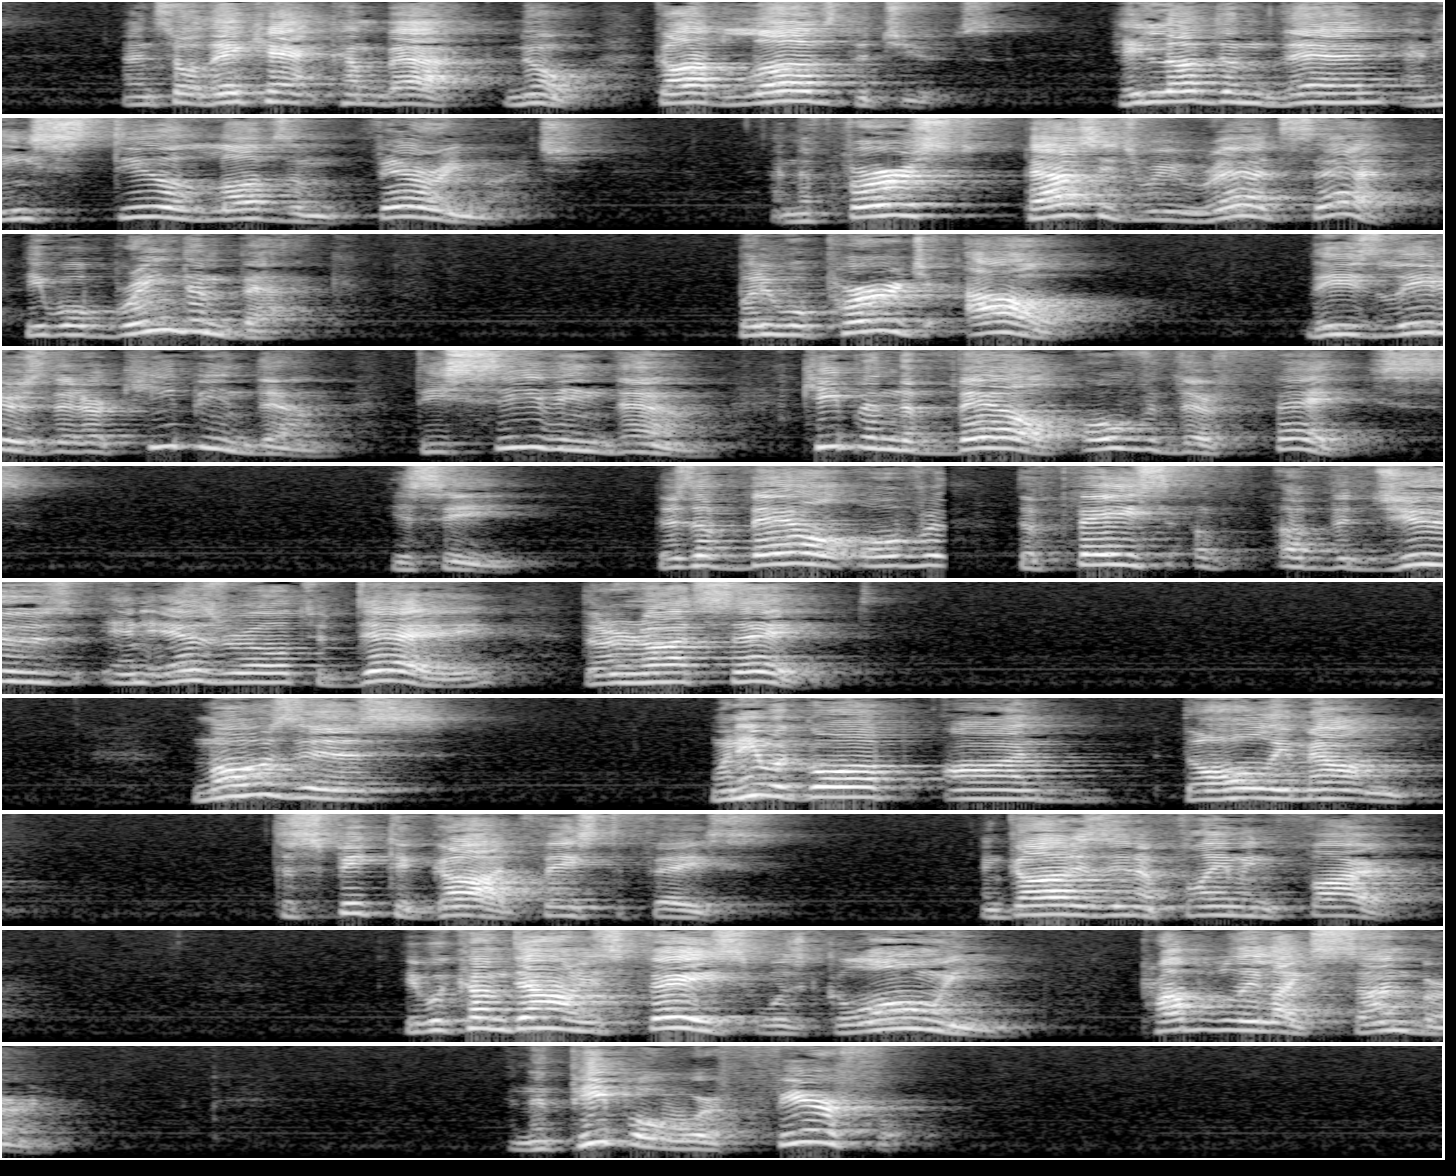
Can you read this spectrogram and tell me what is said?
and so they can't come back. No, God loves the Jews. He loved them then, and He still loves them very much. And the first passage we read said, He will bring them back. But He will purge out these leaders that are keeping them, deceiving them, keeping the veil over their face. You see, there's a veil over the face of, of the Jews in Israel today that are not saved. Moses, when he would go up on the holy mountain to speak to God face to face and God is in a flaming fire. He would come down, his face was glowing, probably like sunburn. And the people were fearful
